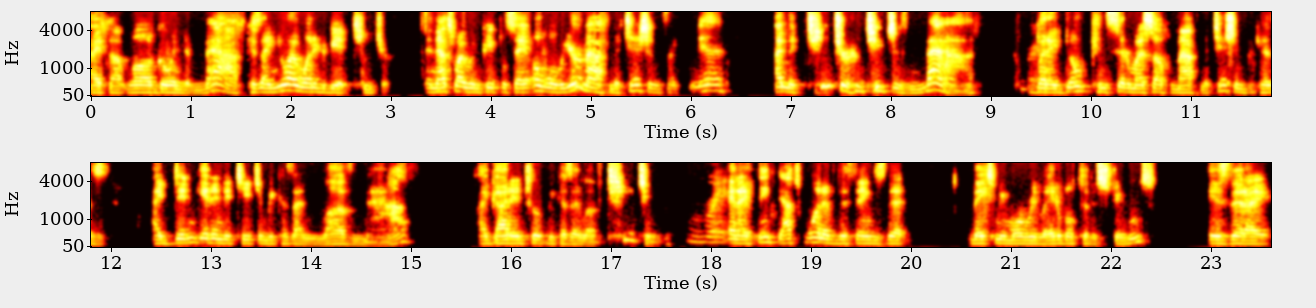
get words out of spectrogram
I thought, well, I'll go into math because I knew I wanted to be a teacher, and that's why when people say, oh, well, you're a mathematician, it's like, nah, I'm a teacher who teaches math, but I don't consider myself a mathematician because I didn't get into teaching because I love math. I got into it because I love teaching. Right. And I think that's one of the things that makes me more relatable to the students is that I,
